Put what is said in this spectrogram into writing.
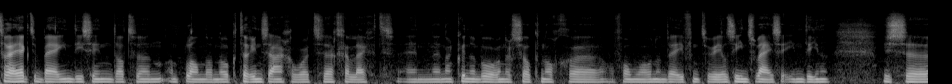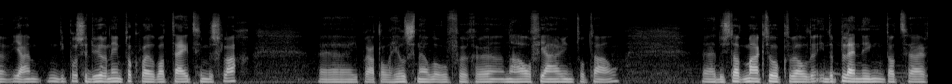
traject bij in die zin dat een, een plan dan ook ter inzage wordt uh, gelegd. En uh, dan kunnen bewoners ook nog, uh, of omwonenden eventueel zienswijzen indienen. Dus ja, die procedure neemt ook wel wat tijd in beslag. je praat al heel snel over een half jaar in totaal. dus dat maakt ook wel in de planning dat, daar,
